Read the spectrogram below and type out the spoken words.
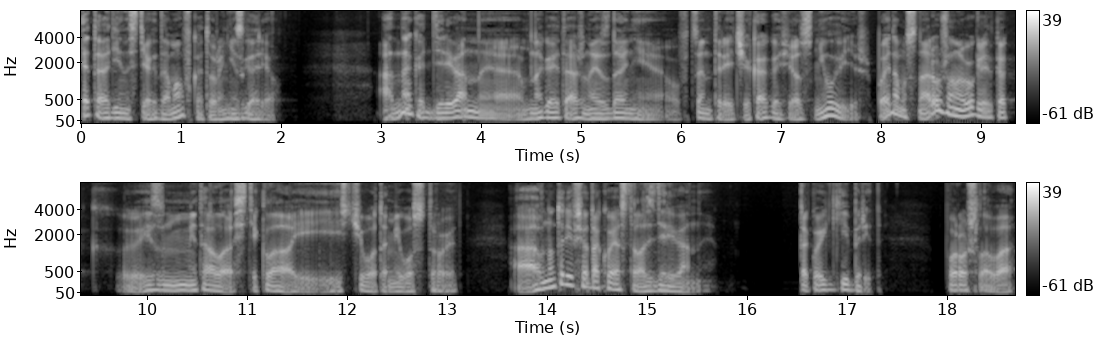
Это один из тех домов, который не сгорел. Однако деревянное многоэтажное здание в центре Чикаго сейчас не увидишь. Поэтому снаружи оно выглядит как из металла, стекла и из чего там его строят. А внутри все такое осталось деревянное. Такой гибрид прошлого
